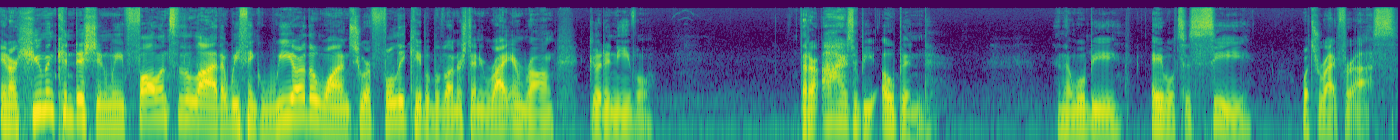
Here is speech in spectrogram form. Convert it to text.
in our human condition, we fall into the lie that we think we are the ones who are fully capable of understanding right and wrong, good and evil. That our eyes would be opened and that we'll be able to see what's right for us.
